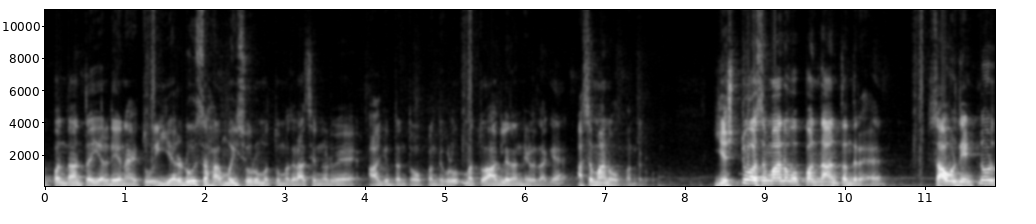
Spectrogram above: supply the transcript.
ಒಪ್ಪಂದ ಅಂತ ಎರಡೇನಾಯಿತು. ಎರಡೂ ಸಹ ಮೈಸೂರು ಮತ್ತು ಮದ್ರಾಸಿನ ನಡುವೆ ಆಗಿದ್ದಂಥ ಒಪ್ಪಂದಗಳು ಮತ್ತು ಆಗಲೇ ನಾನು ಹೇಳಿದಾಗೆ ಅಸಮಾನ ಒಪ್ಪಂದಗಳು. ಎಷ್ಟು ಅಸಮಾನ ಒಪ್ಪಂದ ಅಂತಂದರೆ ಸಾವಿರದ ಎಂಟುನೂರ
